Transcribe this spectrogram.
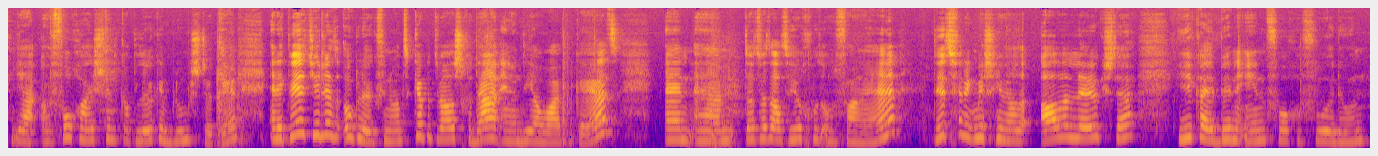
ja, volghuis vind ik altijd leuk in bloemstukken. En ik weet dat jullie dat ook leuk vinden, want ik heb het wel eens gedaan in een DIY pakket. En ehm, dat wordt altijd heel goed ontvangen. Hè? Dit vind ik misschien wel de allerleukste. Hier kan je binnenin vogelvoer doen.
